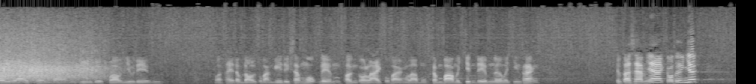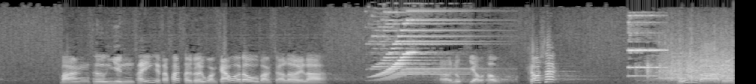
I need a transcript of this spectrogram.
quay lại xem bạn ghi được bao nhiêu điểm. Bạn thấy đồng đội của bạn ghi được 61 điểm, phần còn lại của bạn là 139 điểm nữa mới chiến thắng. Chúng ta xem nhé, câu thứ nhất. Bạn thường nhìn thấy người ta phát tờ rơi quảng cáo ở đâu? Bạn trả lời là ở nút giao thông. Khảo sát 43 điểm.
